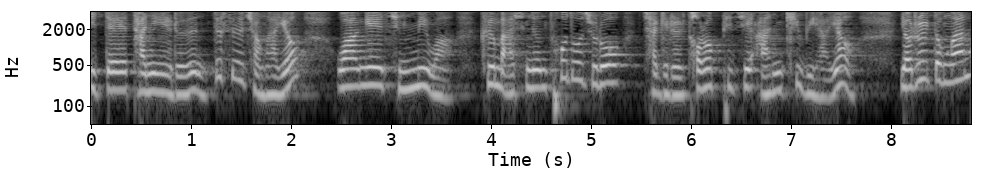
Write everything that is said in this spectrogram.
이때 다니엘은 뜻을 정하여 왕의 진미와 그 마시는 포도주로 자기를 더럽히지 않기 위하여 열흘 동안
